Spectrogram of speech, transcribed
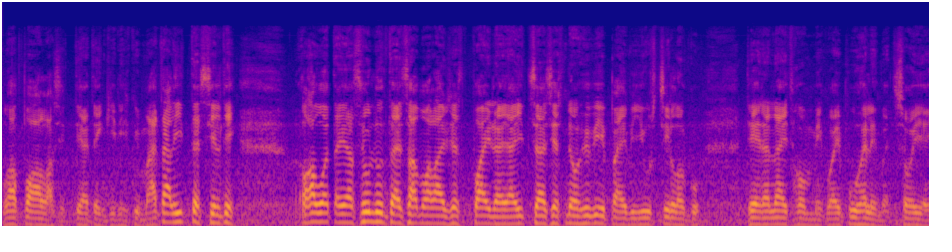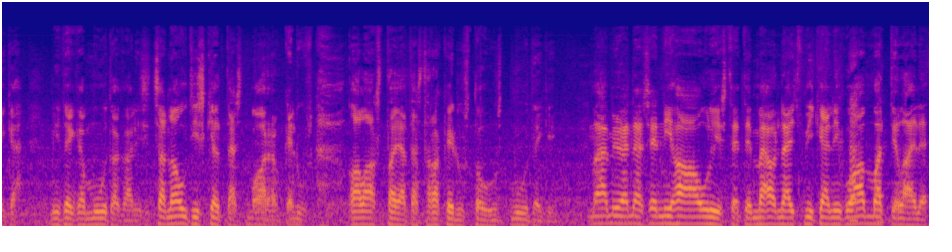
vapaalla sitten tietenkin. Niin kyllä mä täällä itse silti lauantai ja sunnuntai samanlaisesti painaa ja itse asiassa ne on hyviä päiviä just silloin, kun tehdä näitä hommia, kun ei puhelimet soi eikä mitenkään muutakaan, niin sit saa nautiskelta tästä maanrakennusalasta ja tästä rakennustouhusta muutenkin. Mä myönnän sen ihan aulista, että en mä ole näissä mikään niinku ammattilainen,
